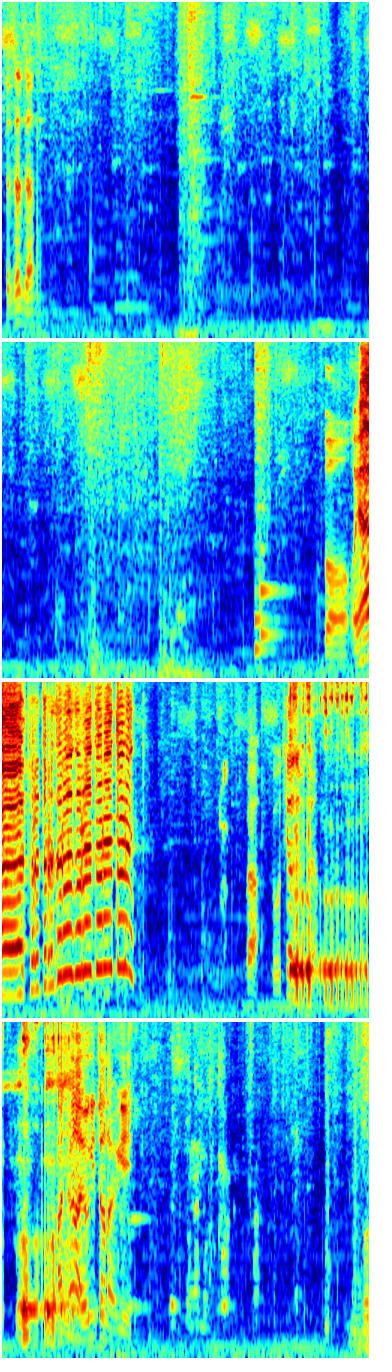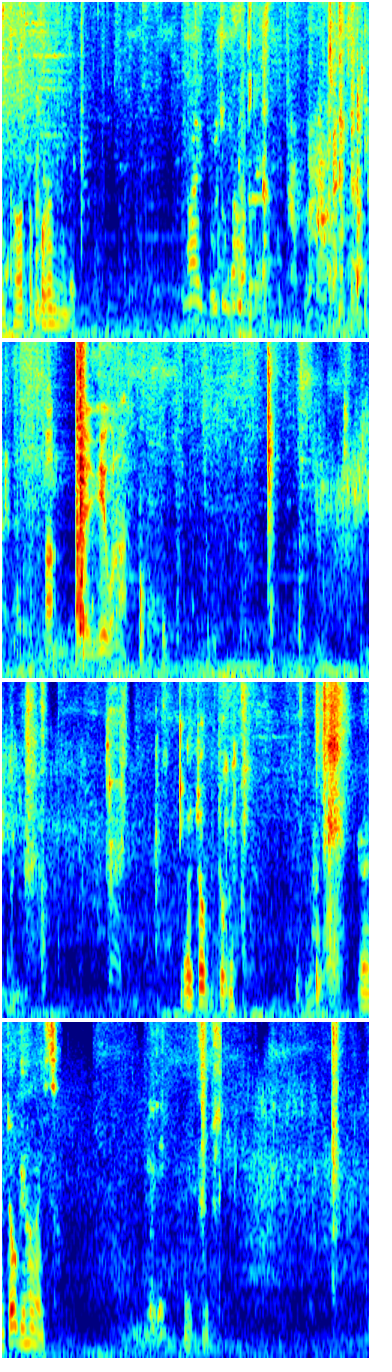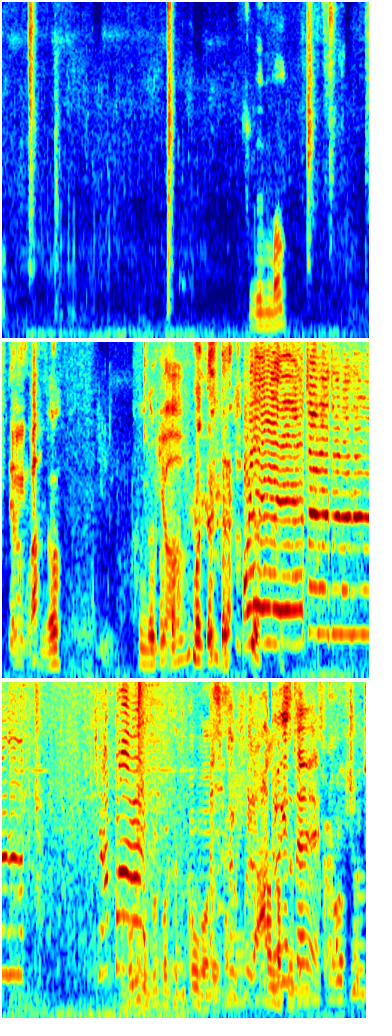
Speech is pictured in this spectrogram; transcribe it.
짜자잔 뭐, 어, 야, 터렛, 터렛, 터렛, 터렛, 터렛, 터렛. 뭐야, 이거 어떻게 되는 거야? 아, 전아 여기 있잖아, 여기. 넌다 갖다 버렸는데? 아이 물좀 남았네. 아, 야, 위에구나. 여기 저기 저기 여기 저기 하나 있어 뭐지? 여기. 이거 뭐? 여긴가? 야 근데 오, 좀더 야. 한 개만 때린다 오예, 전아, 전아, 전아, 전아. 거기 물건 다 니꺼인 거 알아 이거? 스풀, 아, 하나 빼고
